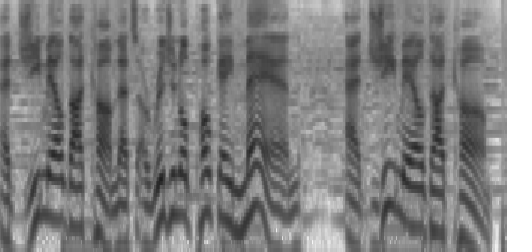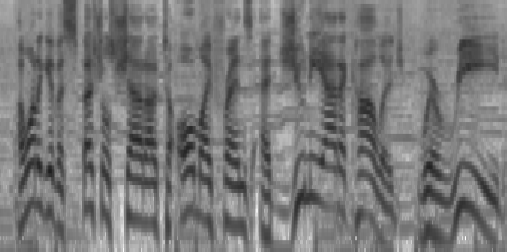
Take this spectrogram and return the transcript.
at gmail.com. That's originalpokemon at gmail.com. I want to give a special shout out to all my friends at Juniata College, where Reed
